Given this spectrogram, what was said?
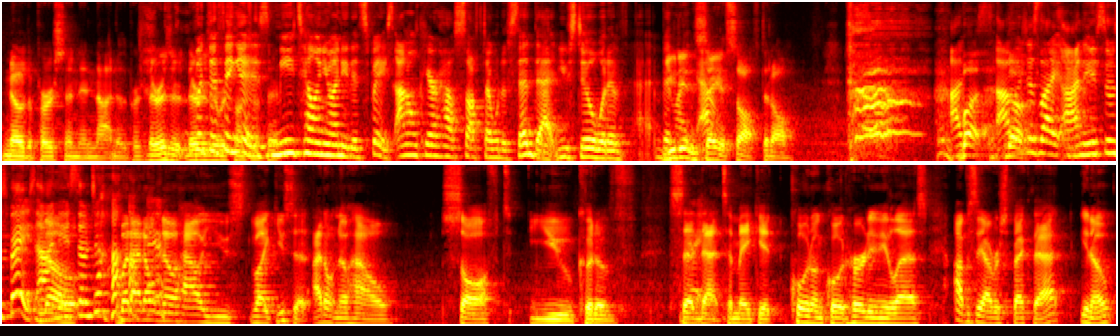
know the person and not know the person. There is a there But is a the thing is, there. me telling you I needed space, I don't care how soft I would have said that. You still would have been you like, didn't say it soft at all. I, but just, I no. was just like, I need some space. I need some time. but I don't know how you, like you said, I don't know how soft you could have said Right. that to make it quote unquote hurt any less. Obviously, I respect that. You know,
